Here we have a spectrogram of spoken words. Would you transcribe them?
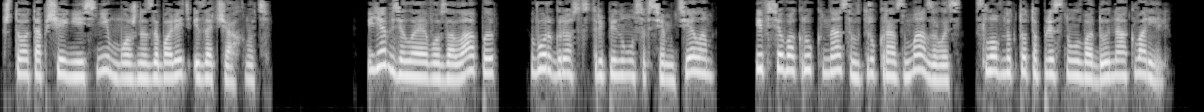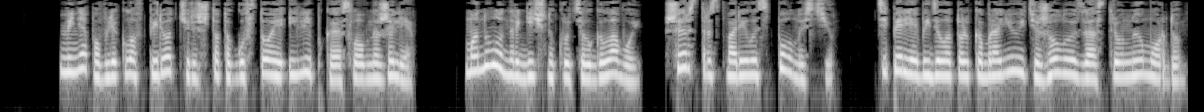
что от общения с ним можно заболеть и зачахнуть. Я взяла его за лапы, вор грез встрепенулся всем телом, и все вокруг нас вдруг размазалось, словно кто-то плеснул водой на акварель. Меня повлекло вперед через что-то густое и липкое, словно желе. Манул энергично крутил головой, шерсть растворилась полностью. Теперь я видела только броню и тяжелую заостренную морду.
